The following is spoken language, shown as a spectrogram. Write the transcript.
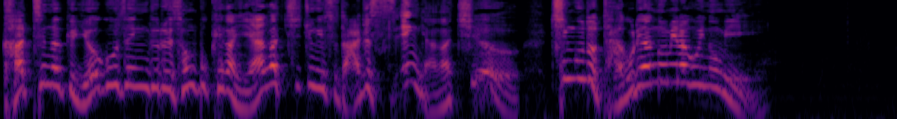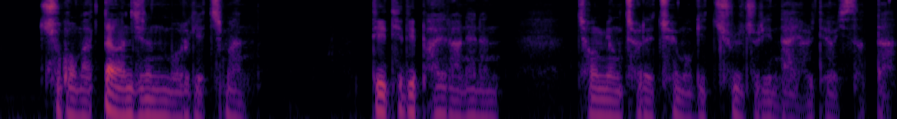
같은 학교 여고생들을 성폭행한 양아치 중에서도 아주 쌩 양아치여. 친구도 다구리한 놈이라고 이놈이. 죽어 마땅한지는 모르겠지만 DTD 파일 안에는 정명철의 죄목이 줄줄이 나열되어 있었다.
